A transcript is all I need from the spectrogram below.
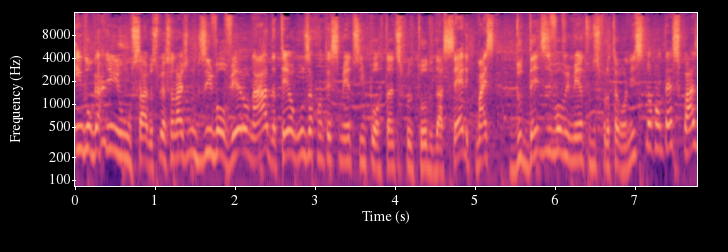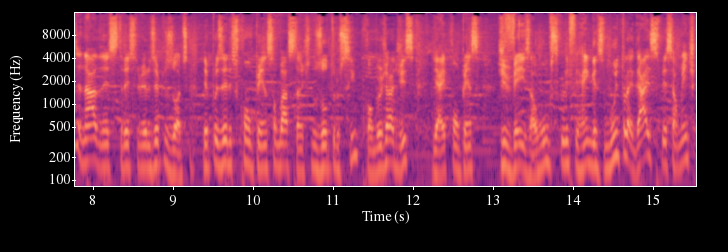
em lugar nenhum, sabe? Os personagens não desenvolveram nada, tem alguns acontecimentos importantes pro todo da série, mas do desenvolvimento dos protagonistas não acontece quase nada nesses três primeiros episódios. Depois eles compensam bastante nos outros cinco, como eu já disse, e aí compensa de vez. Alguns cliffhangers muito legais, especialmente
